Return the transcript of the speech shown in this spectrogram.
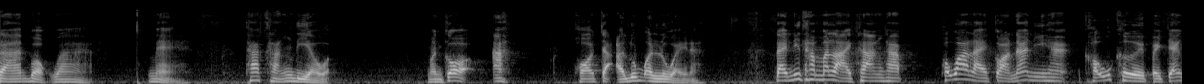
ร้านบอกว่า แหม ถ้าครั้งเดียวอะมันก็ อะ พอจะอารมุ่มอร่วยนะ แต่นี่ทำมาหลายครั้งครับ เพราะว่าอะไรก่อนหน้านี้ฮะ เขาเคยไปแจ้ง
